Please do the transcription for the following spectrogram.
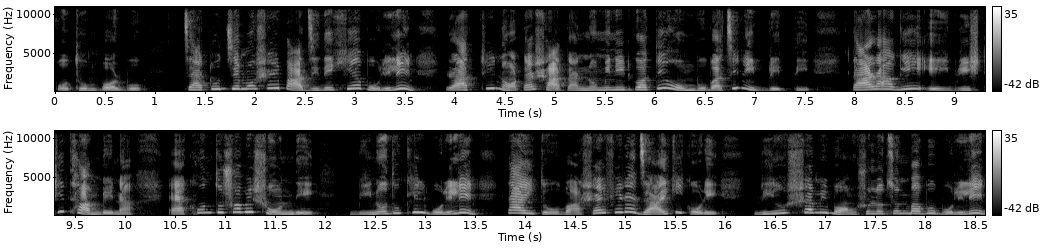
প্রথম পর্ব। চাটুর্যে মশাই পাজি দেখিয়া বলিলেন, রাত্রি নটা সাতান্ন মিনিট গতে অম্বুবাচী নিবৃত্তি। তার আগে এই বৃষ্টি থামবে না। এখন তো সবে সন্ধে। বিনোদ উকিল বলিলেন, তাই তো, বাসায় ফেরা যায় কি করে? গৃহস্বামী বংশলোচনবাবু বলিলেন,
